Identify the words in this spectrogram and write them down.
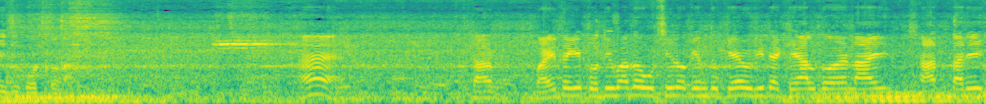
কিছু করতো না। হ্যাঁ তার বাড়ি থেকে প্রতিবাদও উঠছিল, কিন্তু কেউ এটা খেয়াল করে নাই। সাত তারিখ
